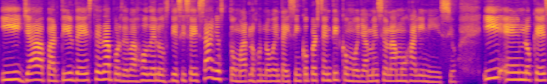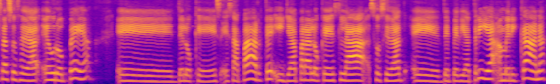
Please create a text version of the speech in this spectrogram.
y ya a partir de esta edad por debajo de los 16 años tomar los 95 percentil como ya mencionamos al inicio. Y en lo que es la Sociedad Europea eh, de lo que es esa parte. Y ya para lo que es la Sociedad eh, de Pediatría Americana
